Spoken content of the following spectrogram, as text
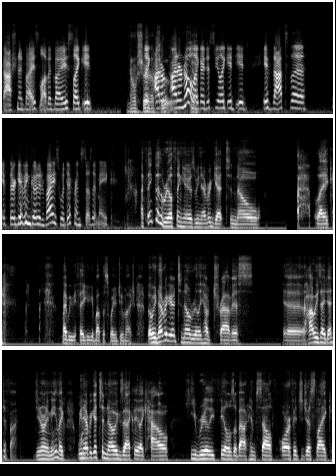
fashion advice, love advice. Like it no, sure, like I don't. I don't know. Yeah. Like I just feel like it it if that's the if they're giving good advice, what difference does it make? I think the real thing here is we never get to know, like, might be thinking about this way too much, but we never get to know really how Travis, uh, how he's identifying. Do you know what I mean? Like, we never get to know exactly like how he really feels about himself, or if it's just like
